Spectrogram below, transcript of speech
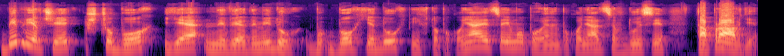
Біблія вчить, що Бог є невидимий дух. Бог є дух, і хто поклоняється йому, повинен поклонятися в дусі та правді.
